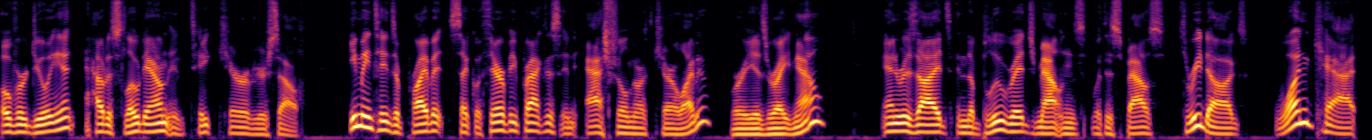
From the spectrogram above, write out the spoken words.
Overdoing It How to Slow Down and Take Care of Yourself. He maintains a private psychotherapy practice in Asheville, North Carolina, where he is right now, and resides in the Blue Ridge Mountains with his spouse, three dogs, one cat,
